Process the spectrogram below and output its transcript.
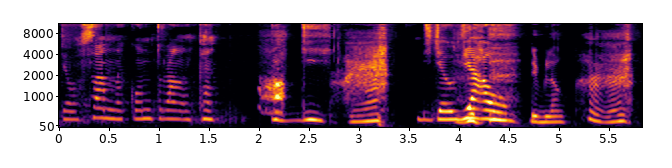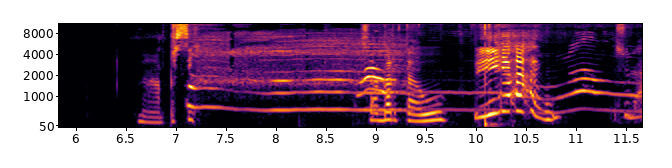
Jauh sana kontrakan pergi. Di jauh-jauh. Dia bilang, hah? Kenapa sih? Sabar tahu. Iya. Sudah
